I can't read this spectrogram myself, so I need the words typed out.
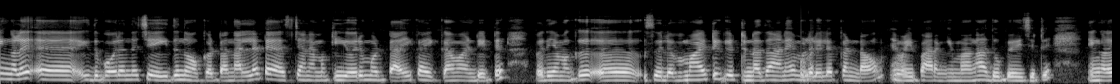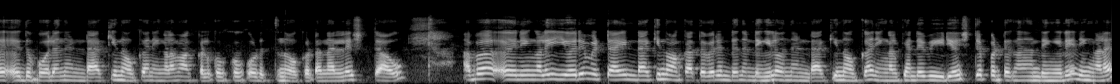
നിങ്ങൾ ഇതുപോലെ ഒന്ന് ചെയ്ത് നോക്കട്ടോ നല്ല ടേസ്റ്റാണ് നമുക്ക് ഈ ഒരു മുട്ടായി കഴിക്കാൻ വേണ്ടിയിട്ട്. അപ്പോൾ ഇത് നമുക്ക് സുലഭമായിട്ട് കിട്ടുന്നതാണ് നമ്മളിലൊക്കെ ഉണ്ടാവും. നമ്മൾ ഈ പറങ്കിമാങ്ങ അത് ഉപയോഗിച്ചിട്ട് നിങ്ങൾ ഇതുപോലെ ഒന്ന് ഉണ്ടാക്കി നോക്കുക നിങ്ങളെ മക്കൾക്കൊക്കെ കൊടുത്ത് നോക്കട്ടോ. നല്ല ഇഷ്ടമാവും അപ്പോൾ നിങ്ങൾ ഈ ഒരു മിഠായി ഉണ്ടാക്കി നോക്കാത്തവരുണ്ടെന്നുണ്ടെങ്കിൽ ഒന്ന് ഉണ്ടാക്കി നോക്കുക. നിങ്ങൾക്ക് എന്റെ വീഡിയോ ഇഷ്ടപ്പെട്ടുന്നുണ്ടെങ്കിൽ നിങ്ങളെ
